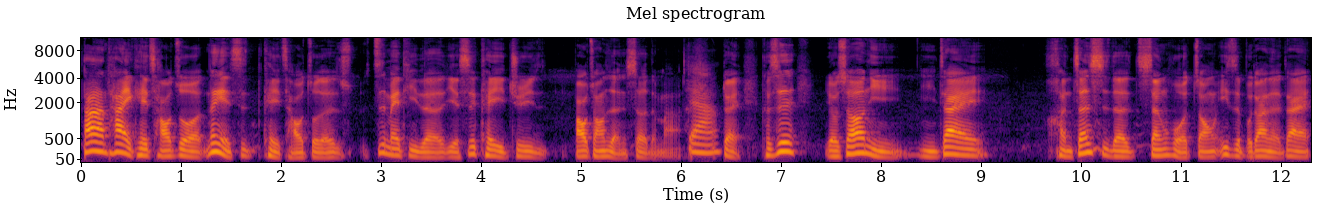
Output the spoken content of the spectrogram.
当然他也可以操作，那也是可以操作的，自媒体的也是可以去包装人设的嘛。对啊，对，可是有时候你你在。很真实的生活中，一直不断的在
